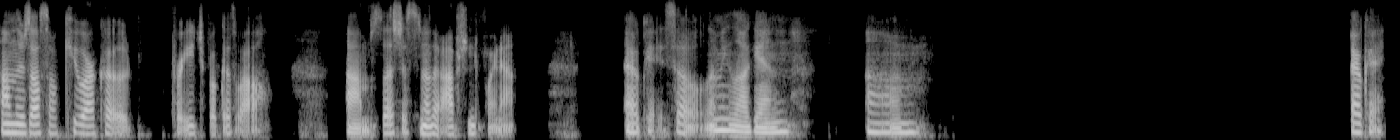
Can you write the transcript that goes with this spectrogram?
Um, there's also a QR code for each book as well. Um, so that's just another option to point out. Okay, so let me log in. Um, okay,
